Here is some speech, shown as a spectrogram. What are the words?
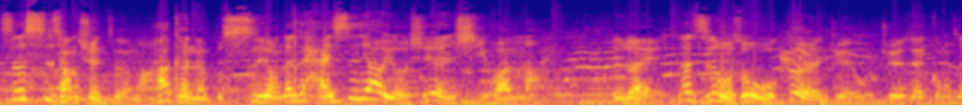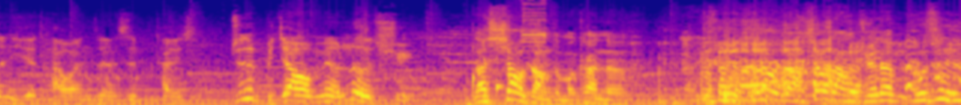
这市场选择嘛，它可能不适用，但是还是要有些人喜欢嘛，对不对？那只是我说我个人觉得，我觉得在公升级的台湾真的是不太，就是比较没有乐趣。那校长怎么看呢？校长校长觉得不是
